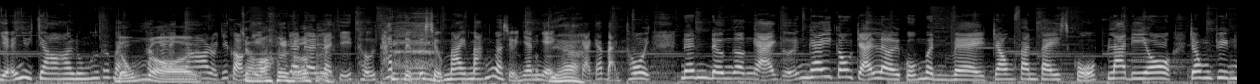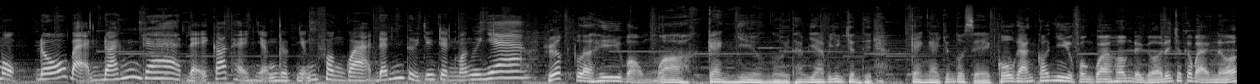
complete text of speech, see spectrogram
dễ như cho luôn á các bạn Đúng Thật rồi. cho rồi chứ còn Cho gì cho nên là chỉ thử thách được cái sự may mắn và sự nhanh nhạy của Yeah. tất cả các bạn thôi nên đừng ngần ngại gửi ngay câu trả lời của mình về trong fanpage của Pladio trong chuyên mục đố bạn đoán ra để có thể nhận được những phần quà đến từ chương trình mọi người nha rất là hy vọng à, càng nhiều người tham gia với chương trình thì càng ngày chúng tôi sẽ cố gắng có nhiều phần quà hơn để gửi đến cho các bạn nữa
